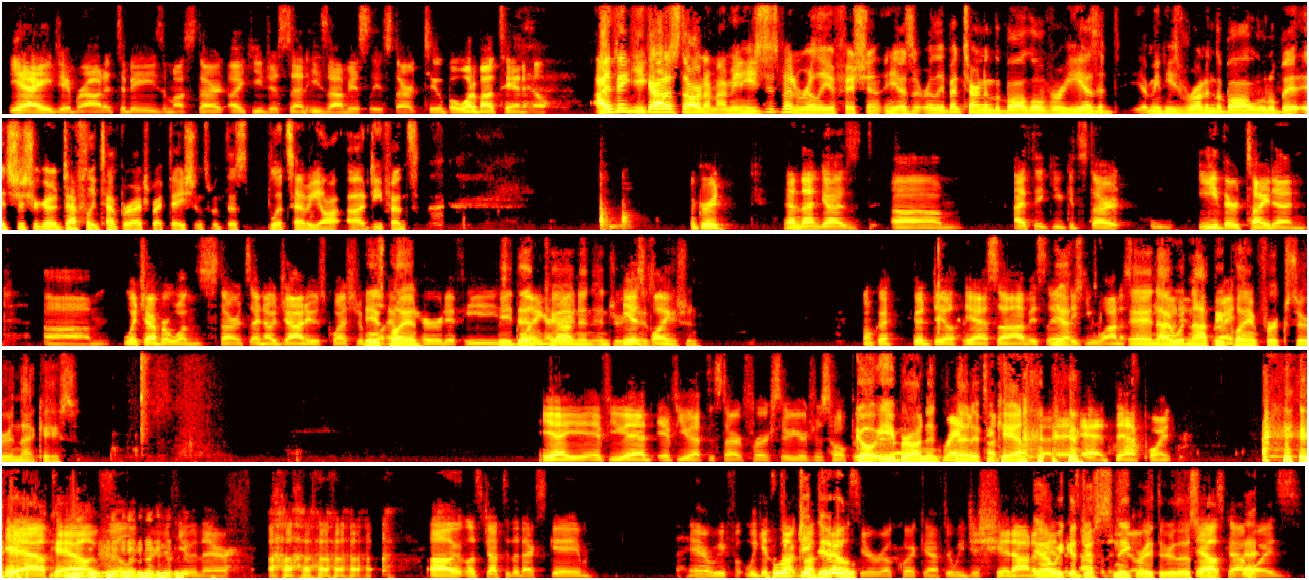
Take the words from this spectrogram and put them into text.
Yeah, AJ Brown. It to me, he's a must start. Like you just said, he's obviously a start too. But what about Tannehill? I think you got to start him. I mean, he's just been really efficient. He hasn't really been turning the ball over. He hasn't. I mean, he's running the ball a little bit. It's just you're going to definitely temper expectations with this blitz heavy uh, defense. Agreed. And then, guys, um, I think you could start either tight end, um, whichever one starts. I know Jonnu was questionable. He's Have we playing. heard if he's he playing didn't carry an injury He is playing? Okay, good deal. Yeah, so obviously, I think you want to start. And I would not be right? playing Firkser in that case. Yeah, if you had, if you have to start or you're just hoping Go Ebron and random if you can. at, at that point. Yeah, okay, I'll we'll agree with you there. uh, let's jump to the next game. Here we we get to talk about the Whoop-de-doo. Dallas here real quick after we just shit on 'em yeah, we could just sneak show. right through this Dallas one. Cowboys.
